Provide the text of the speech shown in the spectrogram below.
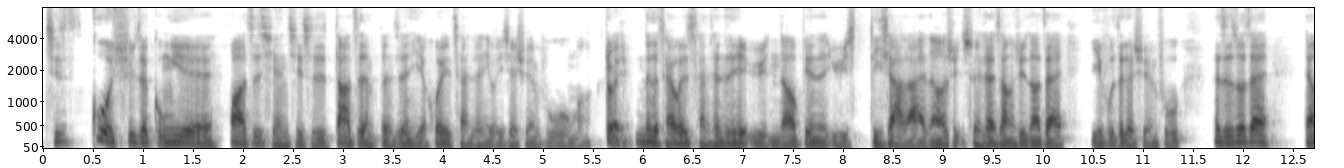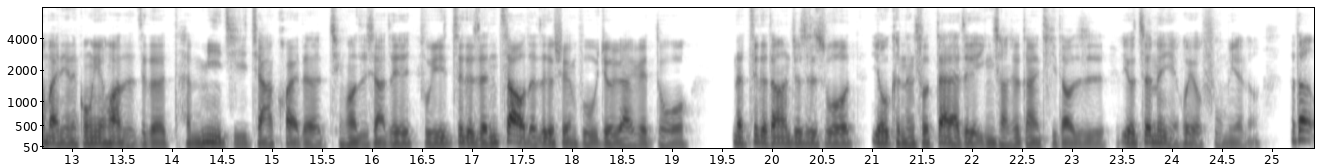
其实过去在工业化之前，其实大自然本身也会产生有一些悬浮物嘛？对，那个才会产生这些云，然后变成雨滴下来，然后水再上去，然后再依附这个悬浮。那只是说在。两百年的工业化的这个很密集加快的情况之下，这些属于这个人造的这个悬浮就越来越多。那这个当然就是说，有可能所带来这个影响，就刚才提到，就是有正面也会有负面哦。那当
